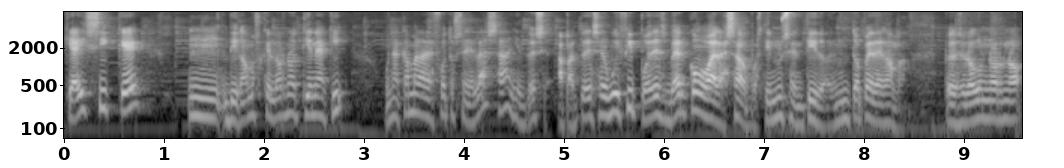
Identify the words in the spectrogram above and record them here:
que ahí sí que, mm, digamos que el horno tiene aquí una cámara de fotos en el ASA y entonces, aparte de ser wifi, puedes ver cómo va el asado, pues tiene un sentido, en un tope de gama. Pero desde luego un horno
